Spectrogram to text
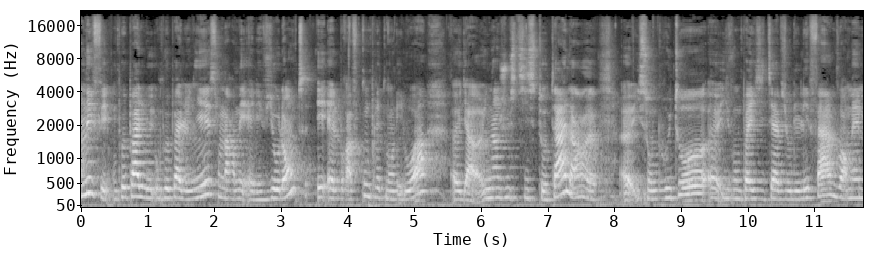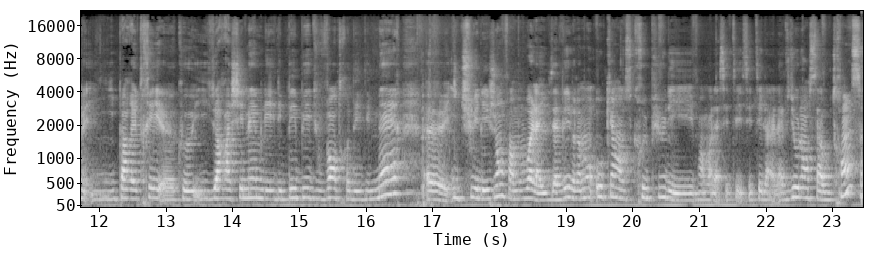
en effet, on on peut pas le nier, son armée, elle est violente et elle brave complètement les lois. Il euh, y a une injustice totale, hein. euh, ils sont brutaux, euh, ils vont pas hésiter à violer les femmes, voire même, il paraîtrait qu'ils arrachaient même les, bébés du ventre des, mères, ils tuaient les gens, enfin bon, voilà, ils avaient vraiment aucun scrupule et enfin voilà, c'était la violence à outrance.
